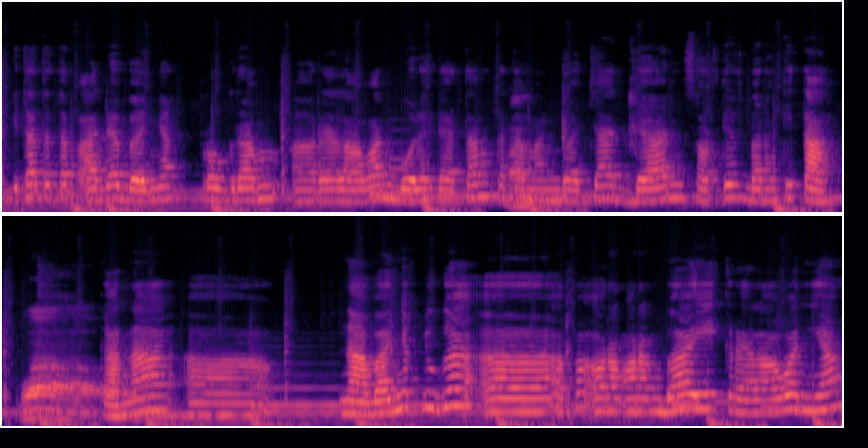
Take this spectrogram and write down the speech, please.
kita tetap ada banyak program eh, relawan boleh datang ke Man- taman baca dan sortir bareng kita. wow. karena eh, nah banyak juga eh, apa orang-orang baik relawan yang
